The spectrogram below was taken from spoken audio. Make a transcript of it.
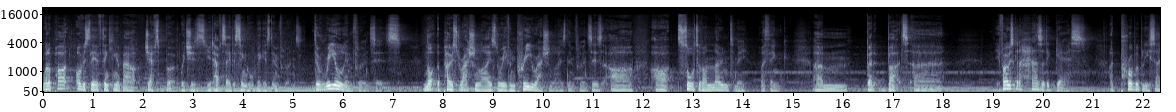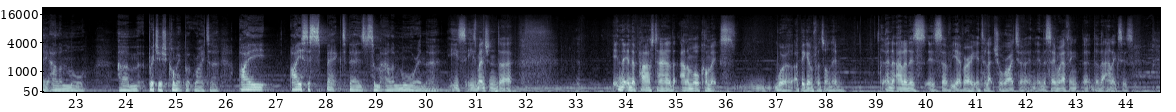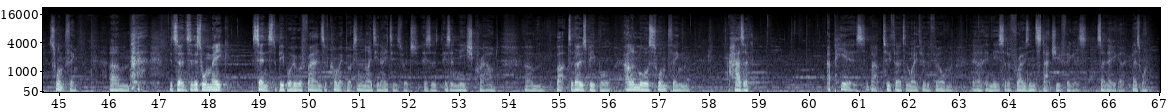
Well, apart obviously of thinking about Jeff's book, which is, you'd have to say, the single biggest influence, the real influences, not the post rationalized or even pre rationalized influences, are, are sort of unknown to me, I think. Um, but but uh, if I was going to hazard a guess, I'd probably say Alan Moore, um, British comic book writer. I I suspect there's some Alan Moore in there. He's he's mentioned uh, in the in the past how the Alan Moore comics were a big influence on him, and Alan is is a yeah very intellectual writer in, in the same way I think that, that Alex is. Swamp Thing. Um, so, so this will make sense to people who were fans of comic books in the 1980s, which is a, is a niche crowd. Um, but to those people, Alan Moore's Swamp Thing has a appears about two thirds of the way through the film uh, in these sort of frozen statue figures. So there you go. There's one.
